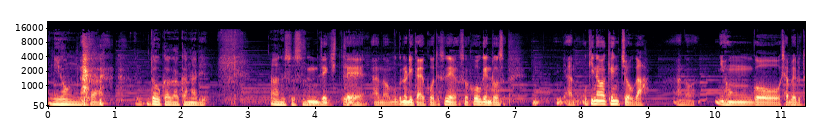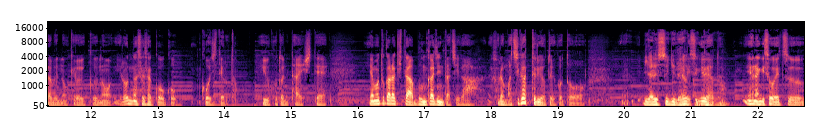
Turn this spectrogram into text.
日本がどうかがかなりあの進んできて。あの僕の理解はこうですね。その方言論争。あの沖縄県庁があの日本語をしゃべるための教育のいろんな施策をこう講じているということに対して大和から来た文化人たちがそれは間違ってるよということをやりすぎだよやりすぎだよと柳宗悦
